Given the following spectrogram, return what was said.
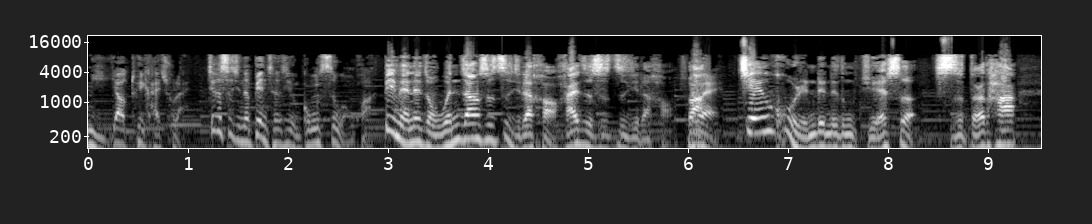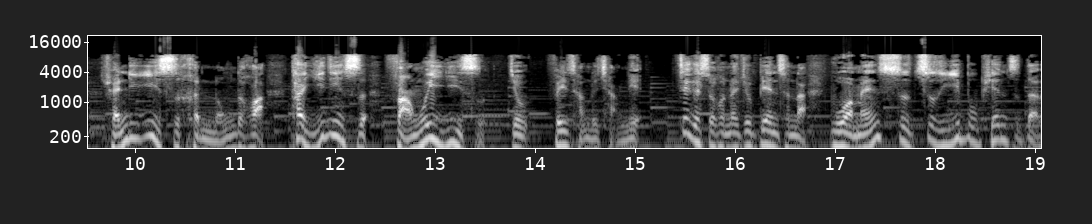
你要推开出来。这个事情呢，变成是一种公司文化，避免那种文章是自己的好，孩子是自己的好，是吧？对，监护人的那种角色，使得他。权力意识很浓的话，他一定是防卫意识就非常的强烈。这个时候呢，就变成了我们是这一部片子的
